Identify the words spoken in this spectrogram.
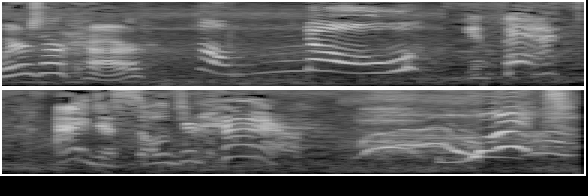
where's our car? Oh, no. In fact, I just sold your car. What?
